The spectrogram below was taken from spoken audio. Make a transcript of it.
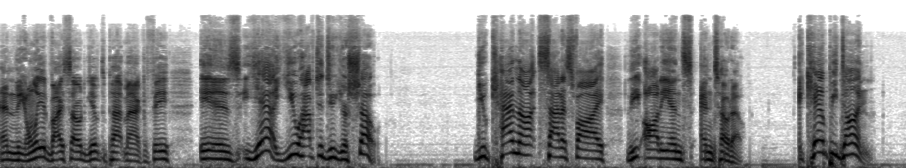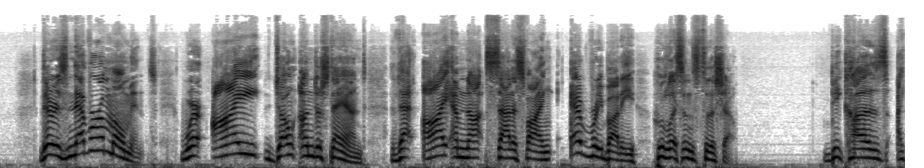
And the only advice I would give to Pat McAfee is yeah, you have to do your show. You cannot satisfy the audience and Toto. It can't be done. There is never a moment where I don't understand that I am not satisfying everybody who listens to the show because I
